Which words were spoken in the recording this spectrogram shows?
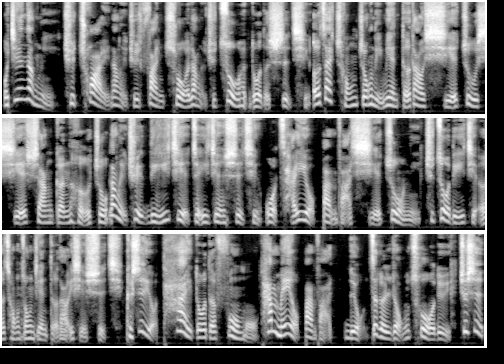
我今天让你去 try，让你去犯错，让你去做很多的事情，而在从中里面得到协助、协商跟合作，让你去理解这一件事情，我才有办法协助你去做理解，而从中间得到一些事情。可是有太多的父母。他没有办法有这个容错率，就是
